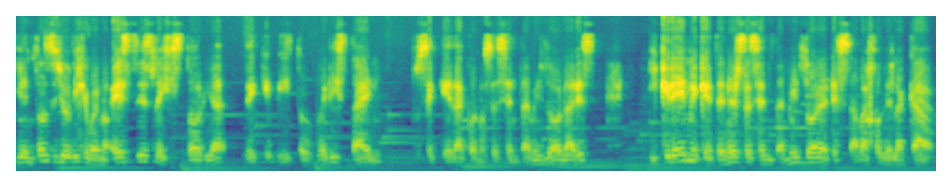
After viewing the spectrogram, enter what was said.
Y entonces yo dije, bueno, esta es la historia de que Víctor Beristain pues, se queda con los 60 mil dólares. Y créeme que tener 60 mil dólares abajo de la cama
